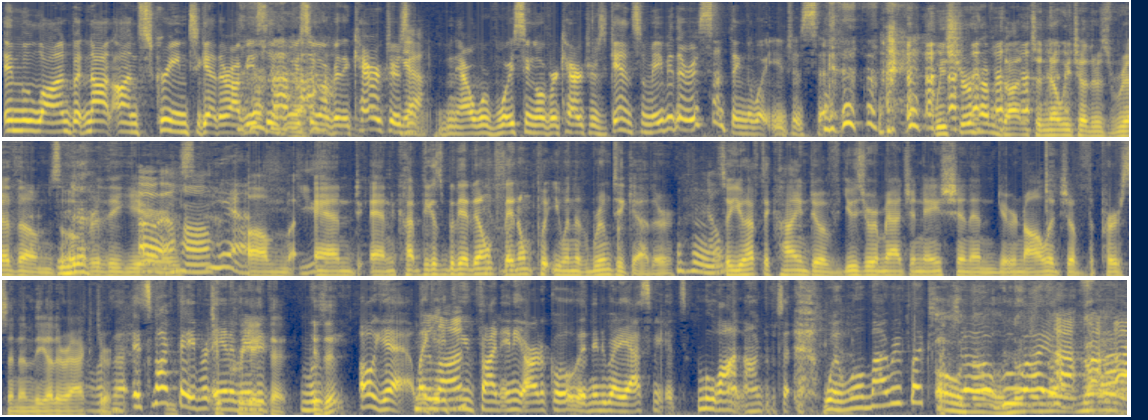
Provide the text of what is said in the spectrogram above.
in Mulan, but not on screen together, obviously voicing over the characters. Yeah. now we're voicing over characters again, so maybe there is something to what you just said. we sure have gotten to know each other's rhythms yeah. over the years. Oh, uh-huh. yeah. Um, and and because they don't they don't put you in the room together, mm-hmm. so you have to kind of use your imagination and your knowledge of the person and the other actor. It's my favorite animated movie. Is it? Oh yeah. Like Mulan? if you find any article and anybody asks me, it's Mulan 100. percent When will my reflection oh, show no, who no, I am? No, no,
